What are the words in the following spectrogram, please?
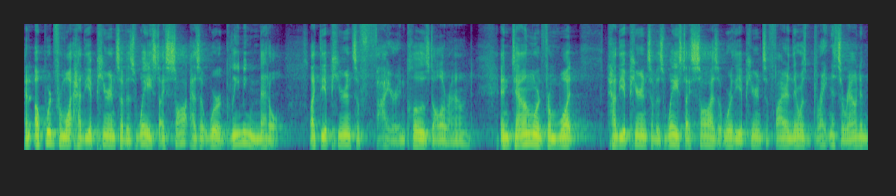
And upward from what had the appearance of his waist, I saw, as it were, gleaming metal, like the appearance of fire enclosed all around. And downward from what had the appearance of his waist, I saw, as it were, the appearance of fire, and there was brightness around him,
